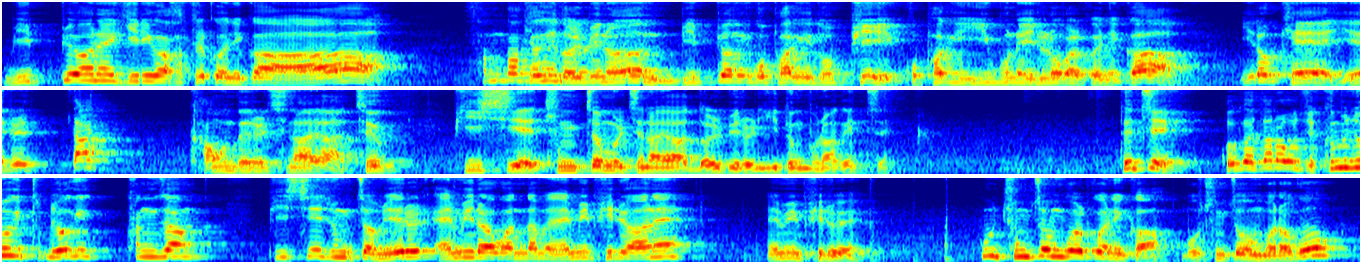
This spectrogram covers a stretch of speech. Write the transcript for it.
밑변의 길이가 같을 거니까, 아, 삼각형의 넓이는 밑변 곱하기 높이 곱하기 2분의 1로 갈 거니까, 이렇게 얘를 딱 가운데를 지나야, 즉, BC의 중점을 지나야 넓이를 2등분 하겠지. 됐지? 거기까지 따라오지. 그러면 여기 여기 당장 BC의 중점 얘를 M이라고 한다면 M이 필요하네? M이 필요해. 그럼 중점 구할 거니까 뭐 중점은 뭐라고?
